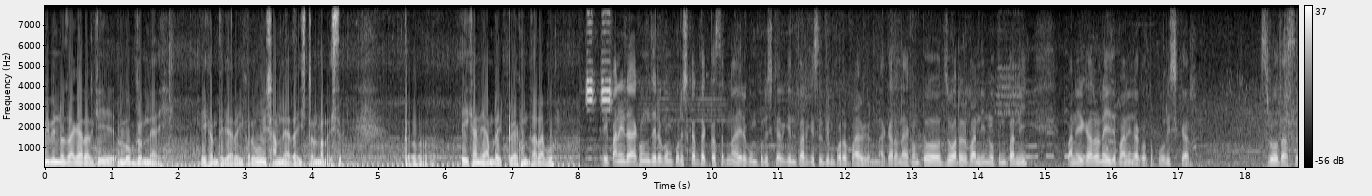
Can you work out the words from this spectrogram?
বিভিন্ন জায়গার আর কি লোকজন নেয়। এখান থেকে আর এই করে, ওই সামনে আর স্ট্যান্ড বানাইছে। তো এইখানে আমরা একটু এখন দাঁড়াবো। এই পানিটা এখন যেরকম পরিষ্কার দেখতেছেন না, এরকম পরিষ্কার কিন্তু আর কিছুদিন পরে পাবেন না। কারণ এখন তো জোয়ারের পানি, নতুন পানি। পানির কারণে এই যে পানিটা কত পরিষ্কার। স্রোত আছে,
